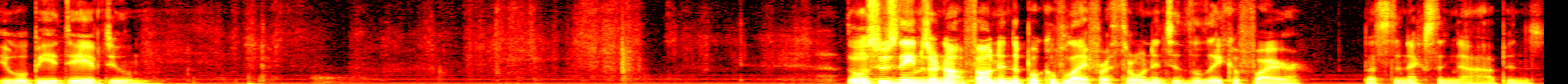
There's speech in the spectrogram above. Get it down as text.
it will be a day of doom. Those whose names are not found in the book of life are thrown into the lake of fire. That's the next thing that happens.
